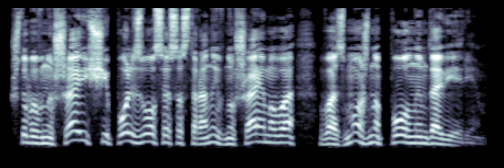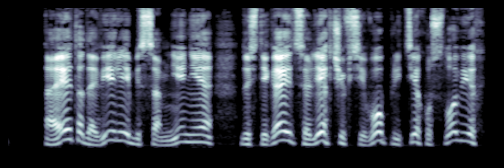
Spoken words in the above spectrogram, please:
чтобы внушающий пользовался со стороны внушаемого, возможно, полным доверием. А это доверие, без сомнения, достигается легче всего при тех условиях,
